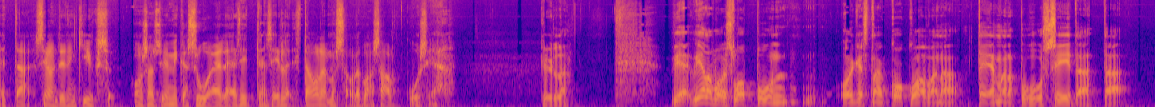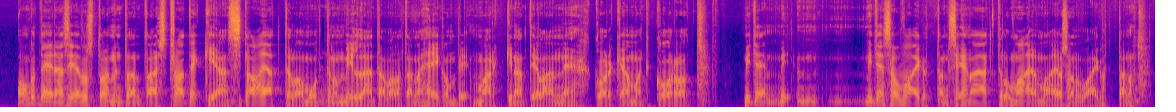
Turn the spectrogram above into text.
Että se on tietenkin yksi osa syy, mikä suojelee sitten sille, sitä olemassa olevaa salkkua siellä. Kyllä. Vielä voisi loppuun oikeastaan kokoavana teemana puhua siitä, että onko teidän sijoitustoimintaan tai strategiaan sitä ajattelua muuttanut millään tavalla tämä heikompi markkinatilanne, korkeammat korot? Miten, miten se on vaikuttanut siihen ajattelumaailmaan, jos on vaikuttanut?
